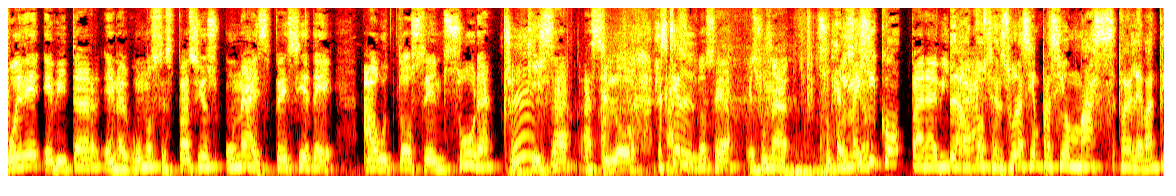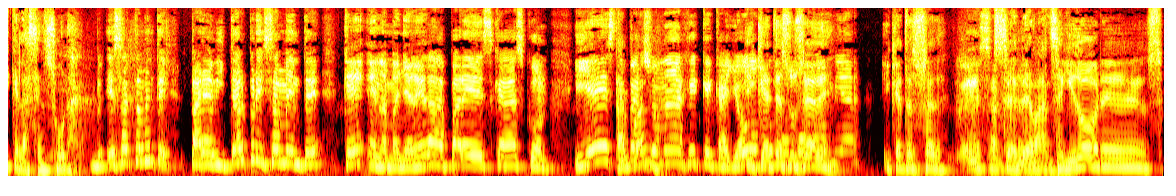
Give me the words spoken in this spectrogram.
puede evitar en algunos espacios una especie de autocensura, quizá así lo es que lo sea, es una suposición en México para evitar la autocensura siempre ha sido más relevante que la censura. Exactamente, para evitar precisamente que en la mañanera aparezcas con y este personaje que cayó ¿Y qué te sucede? ¿Y qué te sucede? Se le van seguidores,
